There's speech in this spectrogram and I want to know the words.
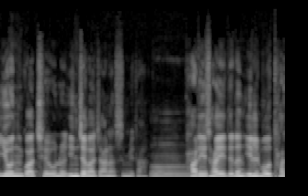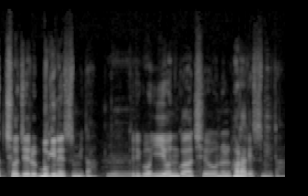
이혼과 재혼을 인정하지 않았습니다. 어. 바리사이들은 일부 다처제를 묵인했습니다. 그리고 이혼과 재혼을 허락했습니다.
